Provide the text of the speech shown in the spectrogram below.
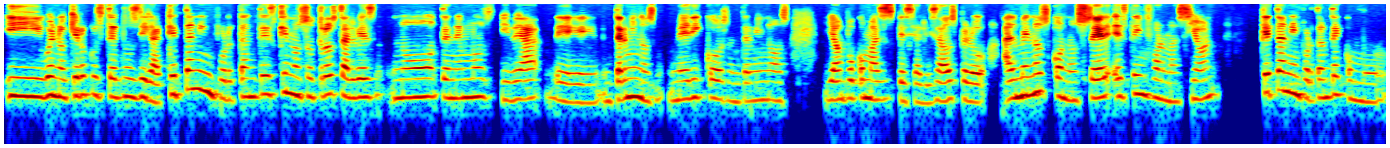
Y bueno, quiero que usted nos diga, ¿qué tan importante es que nosotros tal vez no tenemos idea de, en términos médicos, en términos ya un poco más especializados, pero al menos conocer esta información? ¿Qué tan importante como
